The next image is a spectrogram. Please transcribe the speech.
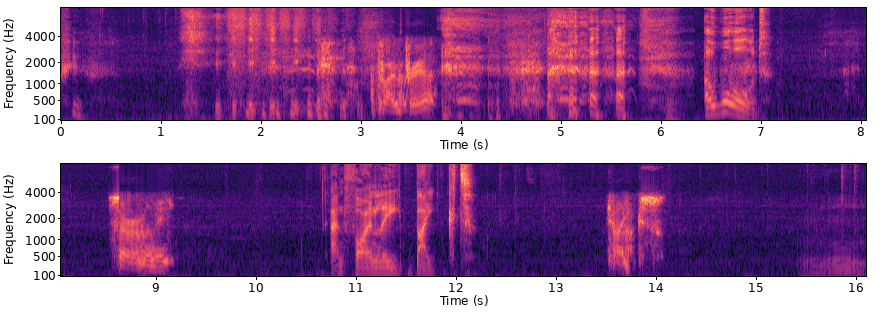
Appropriate. Award. Ceremony. And finally, baked. Cakes. Mm.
